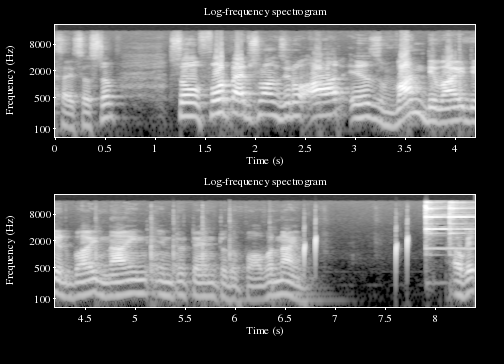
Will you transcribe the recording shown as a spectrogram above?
SI system. So 4 pi epsilon 0 r is 1 divided by 9 into 10 to the power 9. Okay.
